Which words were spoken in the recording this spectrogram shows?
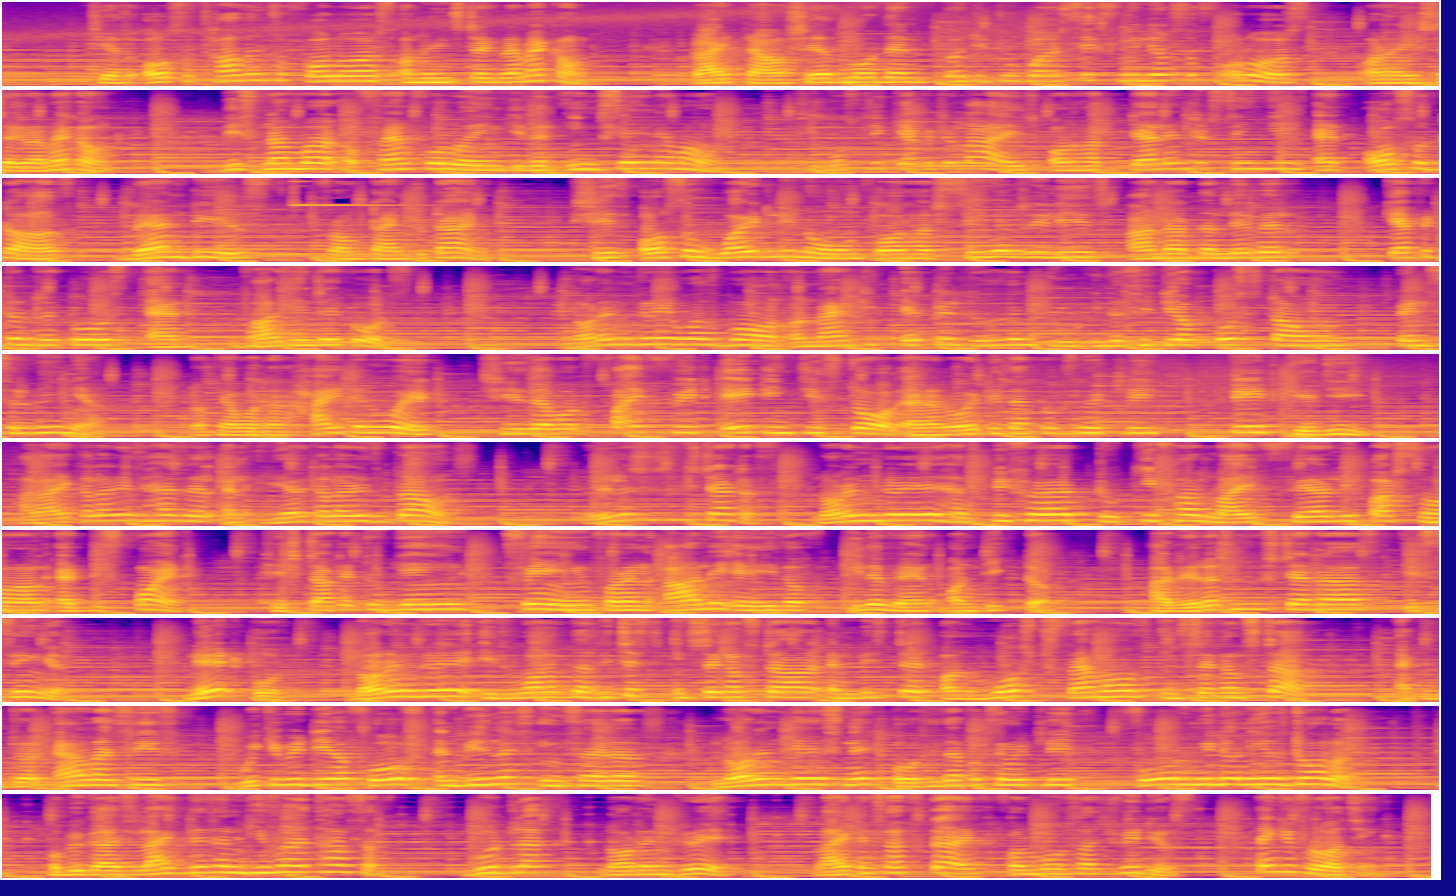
She has also thousands of followers on her Instagram account. Right now, she has more than 22.6 million of followers on her Instagram account. This number of fan following is an insane amount. She mostly capitalized on her talented singing and also does brand deals from time to time. She is also widely known for her single released under the label Capitol Records and Virgin Records. Loren Gray was born on 19 April 2002 in the city of Pottstown, Pennsylvania. Talking about her height and weight, she is about 5 feet 8 inches tall and her weight is approximately 8 kg. Her eye color is hazel and hair color is brown. Relationship status Loren Gray has preferred to keep her life fairly personal at this point. She started to gain fame for an early age of 11 on TikTok. Her relationship status is single. Net worth Loren Gray is one of the richest Instagram stars and listed on most famous Instagram stars. According to her analysis, Wikipedia, Forbes, and Business Insider, Loren Gray's net worth is approximately 4 million US dollar. Hope you guys like this and give her a thumbs up. Good luck, Loren Gray. Like and subscribe for more such videos. Thank you for watching.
